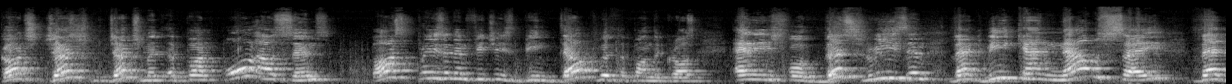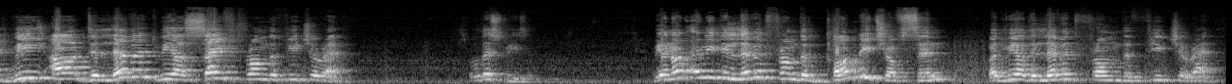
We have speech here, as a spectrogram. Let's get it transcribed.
God's judge, judgment upon all our sins, past, present, and future, is being dealt with upon the cross. And it is for this reason that we can now say that we are delivered, we are saved from the future wrath. It's for this reason. We are not only delivered from the bondage of sin, but we are delivered from the future wrath,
